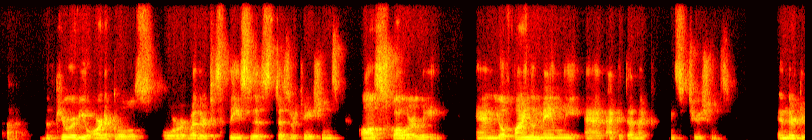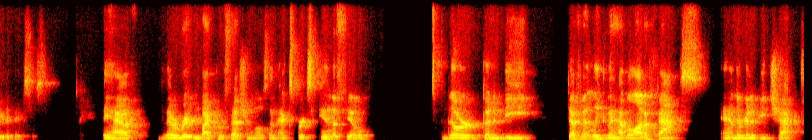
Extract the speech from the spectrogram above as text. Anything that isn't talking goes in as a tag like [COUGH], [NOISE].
Uh, the peer review articles, or whether it's thesis, dissertations, all scholarly and you'll find them mainly at academic institutions in their databases. They have, they're written by professionals and experts in the field. They're going to be definitely going to have a lot of facts and they're going to be checked.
